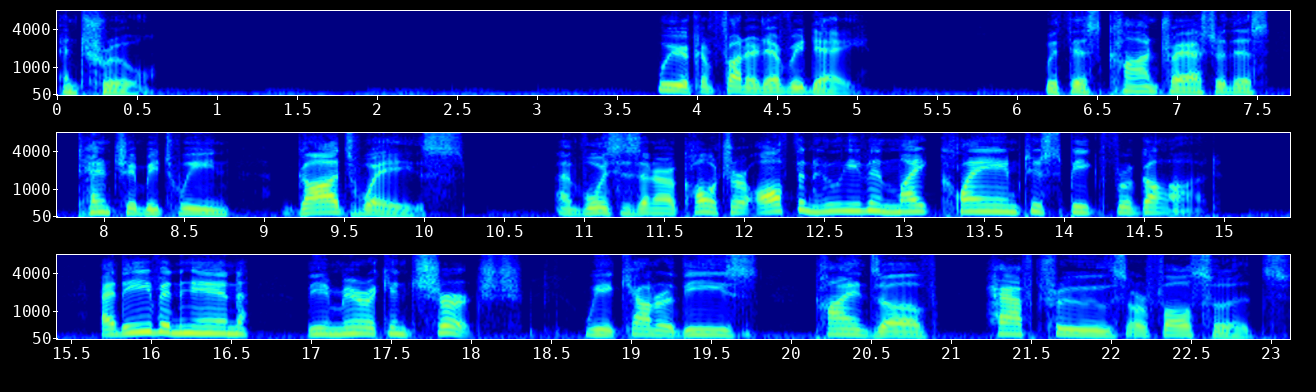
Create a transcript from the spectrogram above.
and true. We are confronted every day with this contrast or this tension between God's ways and voices in our culture, often who even might claim to speak for God. And even in the American church, we encounter these kinds of half truths or falsehoods.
